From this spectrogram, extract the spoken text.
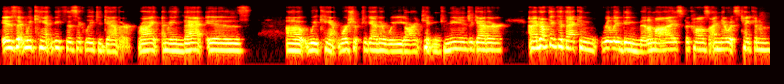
is that we can't be physically together, right? I mean, that is, uh, we can't worship together. We aren't taking communion together. And I don't think that that can really be minimized because I know it's taken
